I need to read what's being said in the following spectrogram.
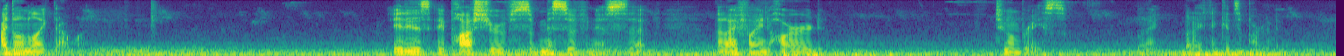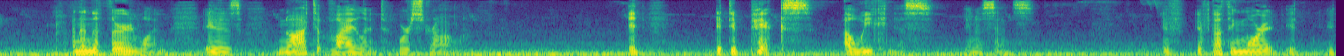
I don't like that one. It is a posture of submissiveness that, that I find hard to embrace, but I, but I think it's a part of it. And then the third one is not violent or strong. It, it depicts a weakness in a sense. If, if nothing more, it, it, it,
